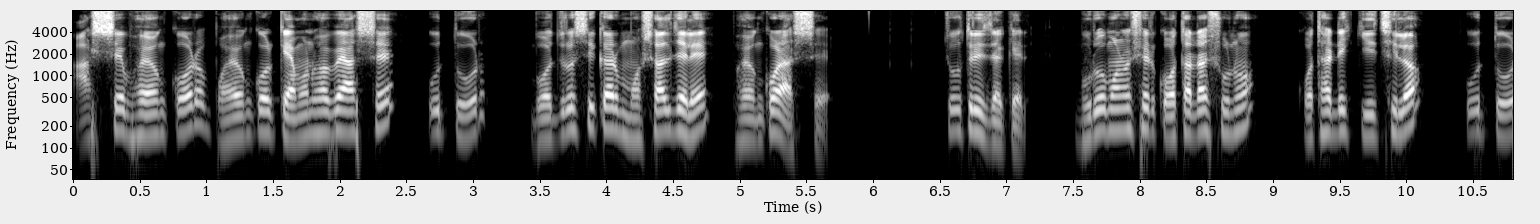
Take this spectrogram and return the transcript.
আসছে ভয়ঙ্কর ভয়ঙ্কর কেমনভাবে আসছে? উত্তর বজ্রশিকার মশাল জেলে ভয়ঙ্কর আসছে। চৌত্রিশ জাকের, বুড়ো মানুষের কথাটা শুনো, কথাটি কী ছিল? উত্তর,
